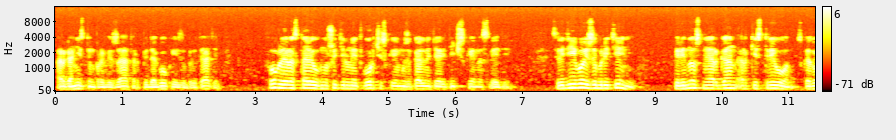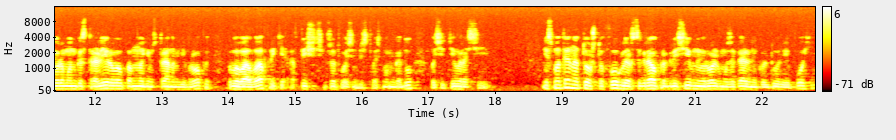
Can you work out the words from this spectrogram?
органист-импровизатор, педагог и изобретатель – Фоглер оставил внушительное творческое и музыкально-теоретическое наследие. Среди его изобретений переносный орган «Оркестрион», с которым он гастролировал по многим странам Европы, побывал в Африке, а в 1788 году посетил Россию. Несмотря на то, что Фоглер сыграл прогрессивную роль в музыкальной культуре эпохи,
